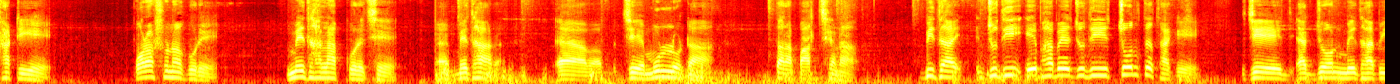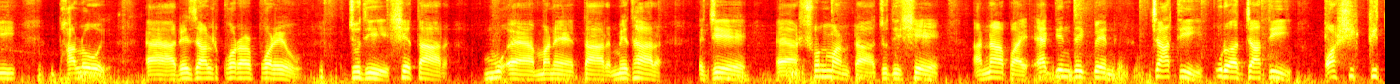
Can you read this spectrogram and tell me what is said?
খাটিয়ে, পড়াশোনা করে মেধা লাভ করেছে মেধার যে মূল্যটা তারা পাচ্ছে না। বিধায় যদি এভাবে যদি চলতে থাকে যে একজন মেধাবী ভালো রেজাল্ট করার পরেও যদি সে তার মানে তার মেধার যে সম্মানটা যদি সে না পায়, একদিন দেখবেন জাতি, পুরো জাতি অশিক্ষিত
